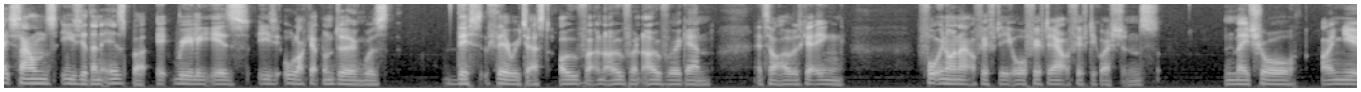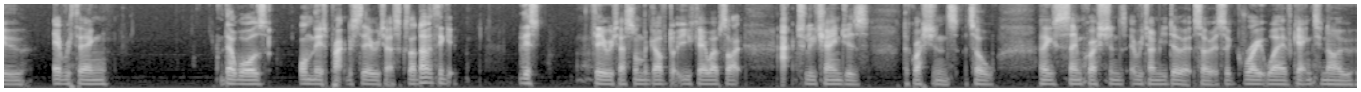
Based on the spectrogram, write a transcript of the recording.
it sounds easier than it is, but it really is easy. All I kept on doing was this theory test over and over and over again until I was getting 49 out of 50 or 50 out of 50 questions and made sure I knew everything there was on this practice theory test because I don't think it, this theory test on the gov.uk website actually changes the questions at all. I think it's the same questions every time you do it, so it's a great way of getting to know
